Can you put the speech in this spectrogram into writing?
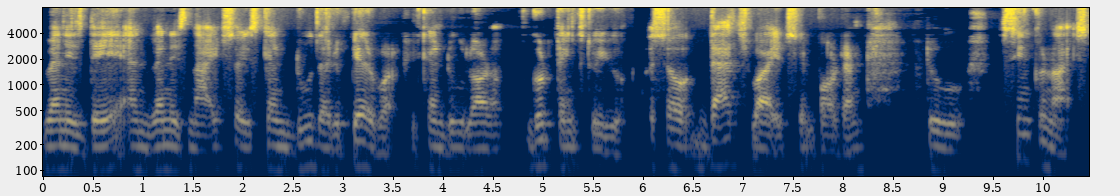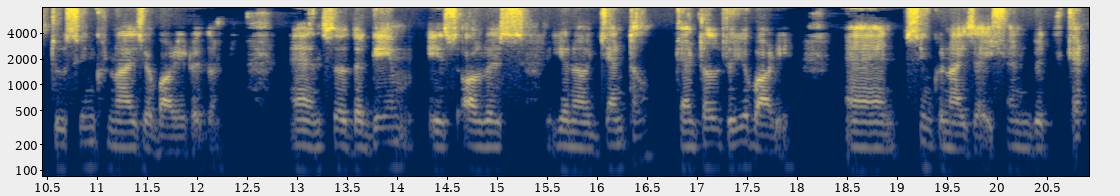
when is day and when is night. So it can do the repair work. It can do a lot of good things to you. So that's why it's important to synchronize, to synchronize your body rhythm. And so the game is always, you know, gentle, gentle to your body and synchronization with get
